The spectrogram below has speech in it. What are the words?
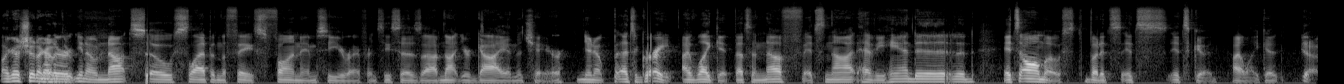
I got shit. I got Another, you know, not so slap in the face, fun MCU reference. He says, "I'm not your guy in the chair." You know, that's great. I like it. That's enough. It's not heavy-handed. It's almost, but it's it's it's good. I like it. Yeah,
